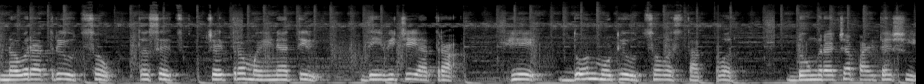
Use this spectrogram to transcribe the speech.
नवरात्री उत्सव तसेच चैत्र महिन्यातील देवीची यात्रा हे दोन मोठे उत्सव असतात वर. डोंगराच्या पायथ्याशी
